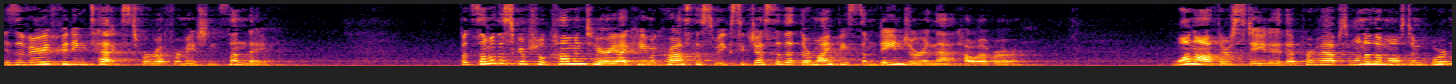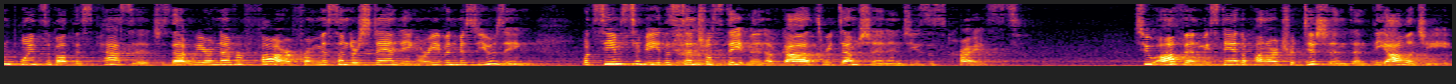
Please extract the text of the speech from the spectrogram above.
is a very fitting text for Reformation Sunday. But some of the scriptural commentary I came across this week suggested that there might be some danger in that, however. One author stated that perhaps one of the most important points about this passage is that we are never far from misunderstanding or even misusing what seems to be the central statement of God's redemption in Jesus Christ. Too often we stand upon our traditions and theology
